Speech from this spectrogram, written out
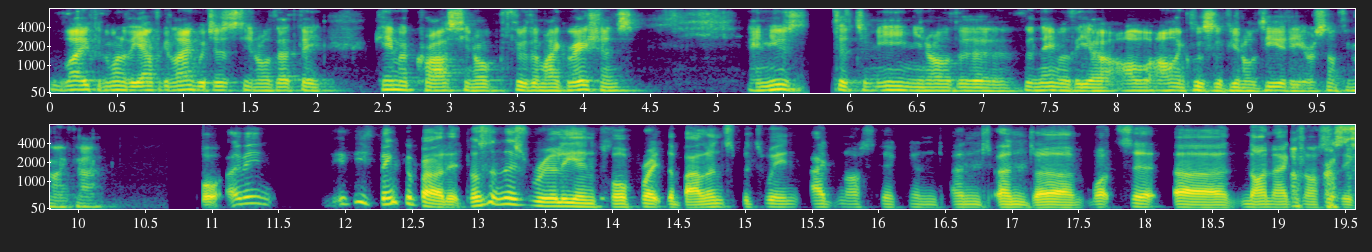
life in one of the African languages, you know, that they came across, you know, through the migrations and used it to mean, you know, the, the name of the uh, all, all-inclusive, you know, deity or something like that. Well, I mean, if you think about it, doesn't this really incorporate the balance between agnostic and and and um, what's it, uh, non-agnostic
